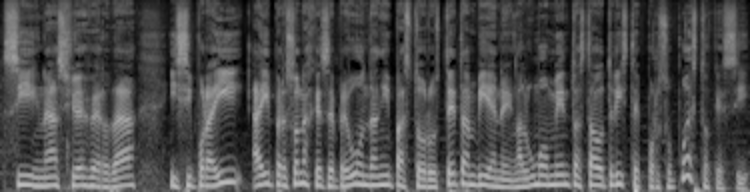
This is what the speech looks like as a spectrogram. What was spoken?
Sí, Ignacio, es verdad. Y si por ahí hay personas que se preguntan, y pastor, ¿usted también en algún momento ha estado triste? Por supuesto que sí.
